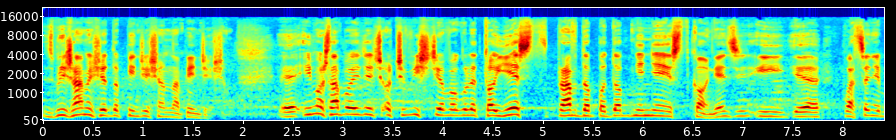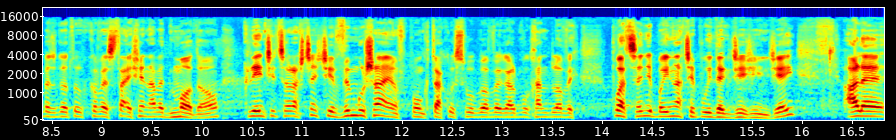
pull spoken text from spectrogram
Zbliżamy się do 50 na 50. I można powiedzieć, oczywiście w ogóle to jest prawdopodobnie nie jest koniec i płacenie bezgotówkowe staje się nawet modą. Klienci coraz częściej wymuszają w punktach usługowych albo handlowych płacenie, bo inaczej pójdę gdzieś indziej, ale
